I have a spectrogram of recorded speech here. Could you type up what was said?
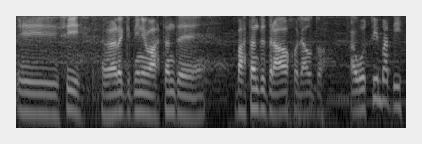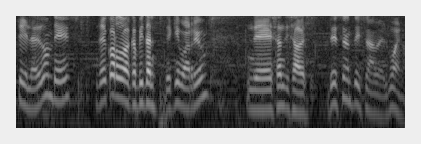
Y sí, la verdad que tiene bastante, bastante trabajo el auto. Agustín Batistela, ¿de dónde es? De Córdoba, capital. ¿De qué barrio? De Santa Isabel. De Santa Isabel. Bueno,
